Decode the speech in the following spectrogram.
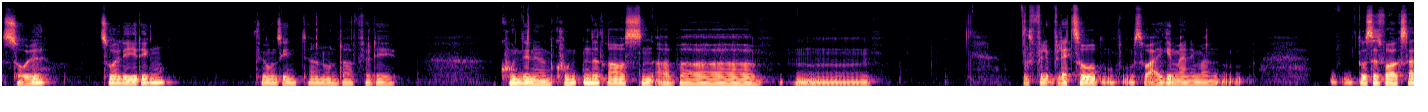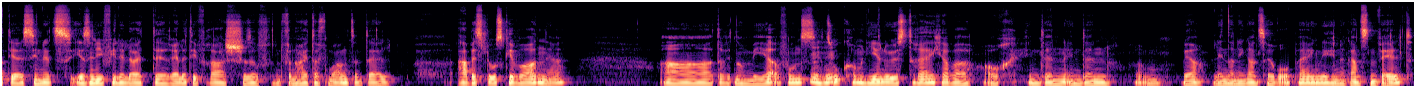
Soll zu erledigen für uns intern und auch für die Kundinnen und Kunden da draußen, aber mh, mm, vielleicht so, so allgemein, ich meine, du hast es vorher gesagt, ja, es sind jetzt irrsinnig viele Leute relativ rasch, also von, von heute auf morgen zum Teil, äh, arbeitslos geworden, ja. Äh, da wird noch mehr auf uns mhm. zukommen, hier in Österreich, aber auch in den, in den ähm, ja, Ländern in ganz Europa eigentlich, in der ganzen Welt.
